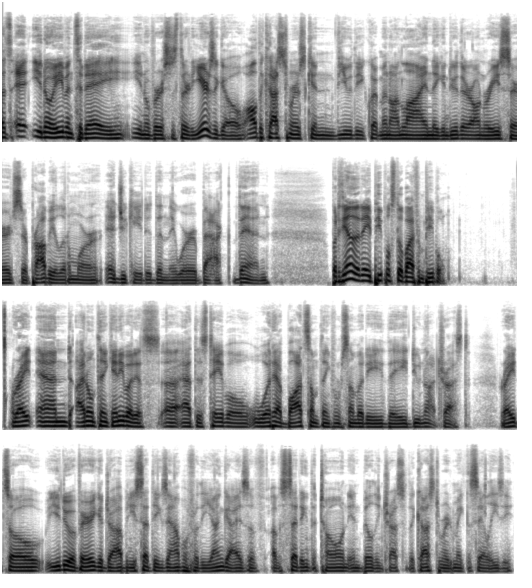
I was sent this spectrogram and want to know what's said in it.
it's it, you know even today, you know versus 30 years ago, all the customers can view the equipment online. They can do their own research. They're probably a little more educated than they were back then. But at the end of the day, people still buy from people, right? And I don't think anybody that's, uh, at this table would have bought something from somebody they do not trust, right? So you do a very good job, and you set the example for the young guys of of setting the tone and building trust with the customer to make the sale easy.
